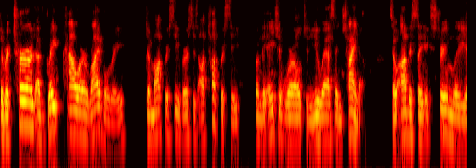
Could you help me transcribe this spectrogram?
the Return of Great Power Rivalry, Democracy versus Autocracy from the Ancient World to the US and China. So obviously extremely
